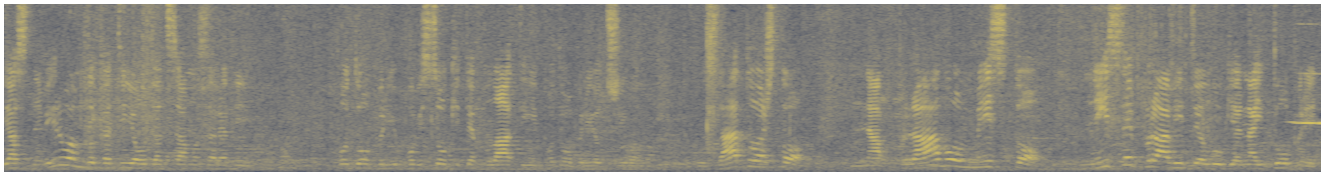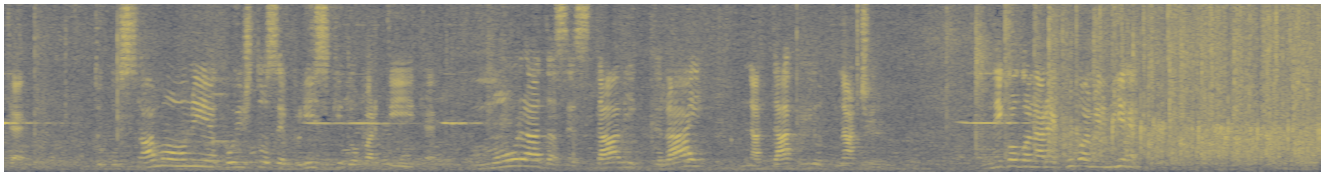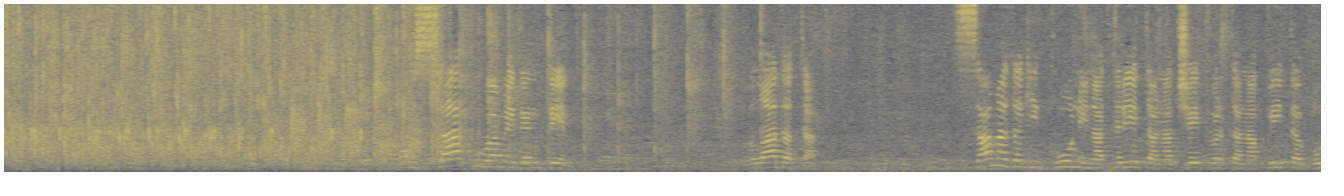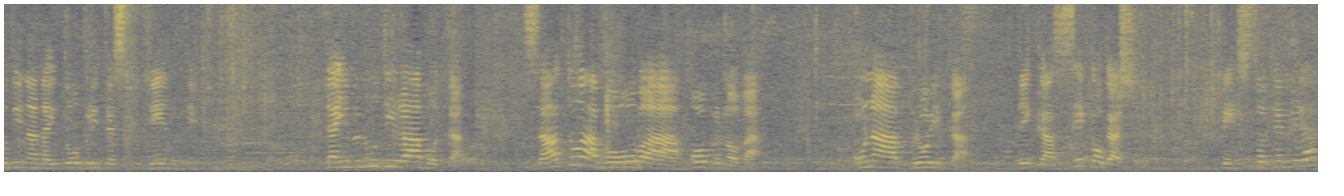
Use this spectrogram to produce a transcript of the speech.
Јас не верувам дека тие одат само заради подобри, повисоките плати и подобриот живот. Туку затоа што на право место не се правите луѓе најдобрите, туку само оние кои што се блиски до партиите. Мора да се стави крај на таквиот начин. Него го нарекуваме ние. Посакуваме еден ден владата. Сама да ги гони на трета, на четврта, на пета година најдобрите студенти, да им нуди работа. Затоа во оваа обнова, онаа бројка, дека секогаш 500 евреа,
